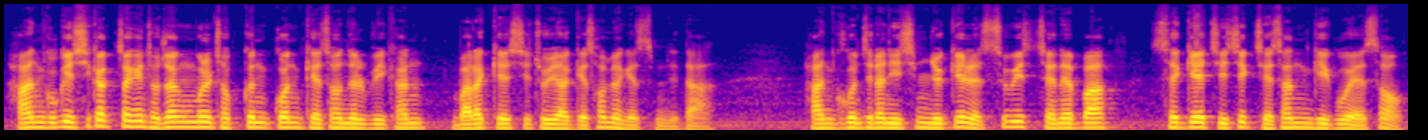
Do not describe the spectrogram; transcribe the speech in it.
한국이 시각장애인 저작물 접근권 개선을 위한 마라케시 조약에 서명했습니다. 한국은 지난 26일 스위스 제네바 세계 지식 재산 기구에서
